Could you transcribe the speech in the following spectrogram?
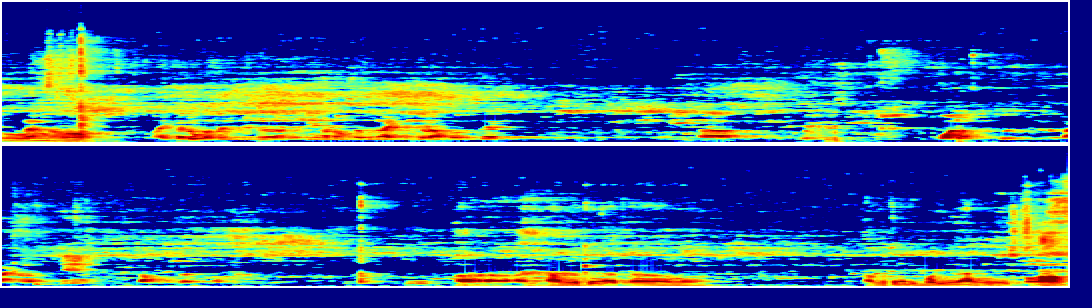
Oh no. My fellow commentator and again announcer tonight, Major Ramon said, we are going to see one of the persons in the final game be cognizant of Uh, I'm, looking at um, I'm looking at the body language of Oh,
